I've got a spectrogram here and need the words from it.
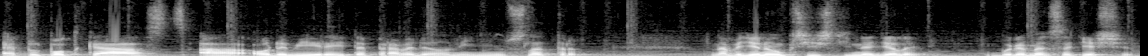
Apple Podcasts a odebírejte pravidelný newsletter. Na viděnou příští neděli. Budeme se těšit.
